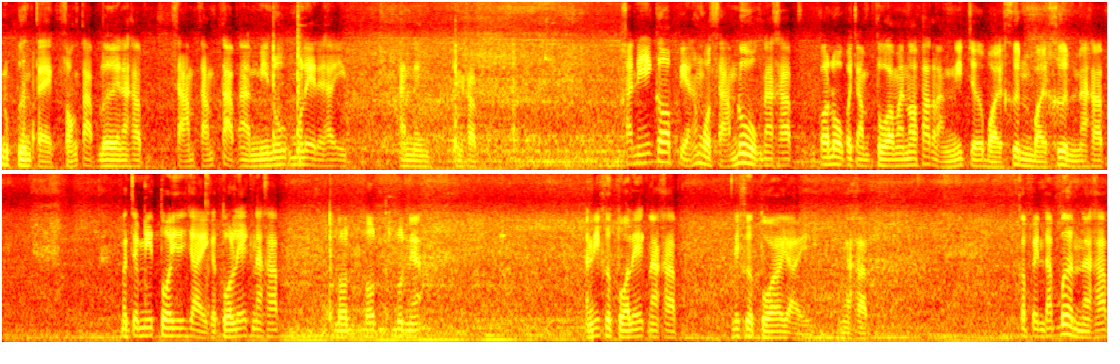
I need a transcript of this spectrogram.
ลูกปืนแตกสองตับเลยนะครับสามสามตับอ่านมีลูกมูเล่ไดชาร์จอีกอันหนึ่งนะครับคันนี้ก็เปลี่ยนทั้งหมด 3 ลูกนะครับ ก็โรคประจำตัวมันเนาะภาคหลังนี้เจอบ่อยขึ้นบ่อยขึ้นนะครับ มันจะมีตัวใหญ่กับตัวเล็กนะครับรถรถรุ่นเนี้ย อันนี้คือตัวเล็กนะครับ นี่คือตัวใหญ่นะครับ ก็เป็นดับเบิลนะครับ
